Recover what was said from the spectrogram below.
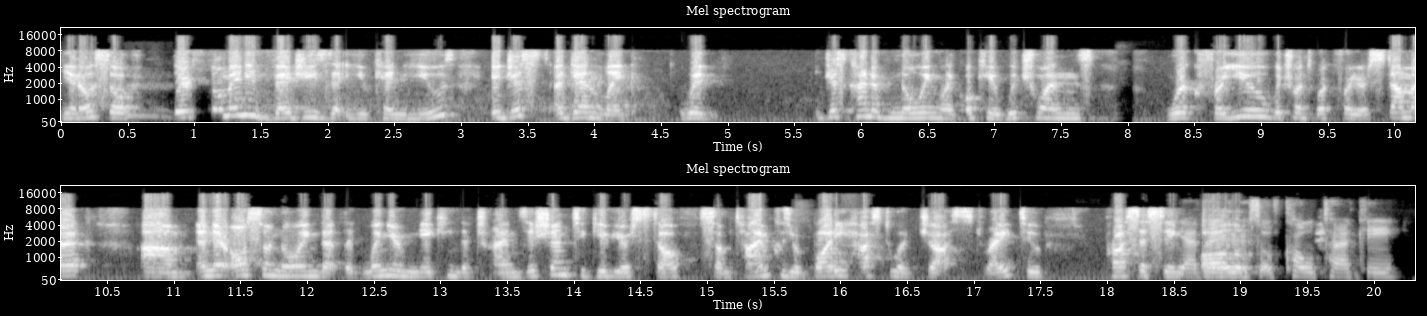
You know, so there's so many veggies that you can use. It just again like with just kind of knowing like okay which ones work for you, which ones work for your stomach. Um, and then also knowing that like when you're making the transition to give yourself some time because your body has to adjust, right? To processing yeah, all of sort of cold turkey.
